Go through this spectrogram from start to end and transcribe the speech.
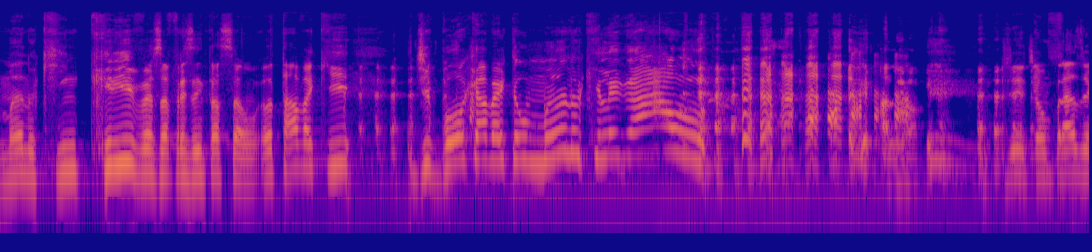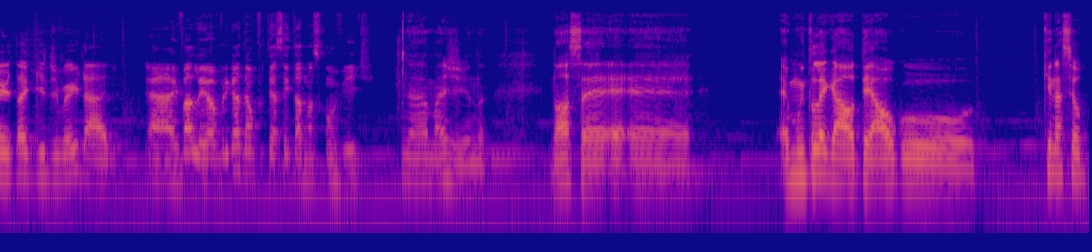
Mano, que incrível essa apresentação. Eu tava aqui de boca aberta. Mano, que legal! Valeu. Gente, é um prazer estar aqui de verdade. Ai, valeu. Obrigadão por ter aceitado nosso convite. Ah, imagina. Nossa, é, é, é, é muito legal ter algo que nasceu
